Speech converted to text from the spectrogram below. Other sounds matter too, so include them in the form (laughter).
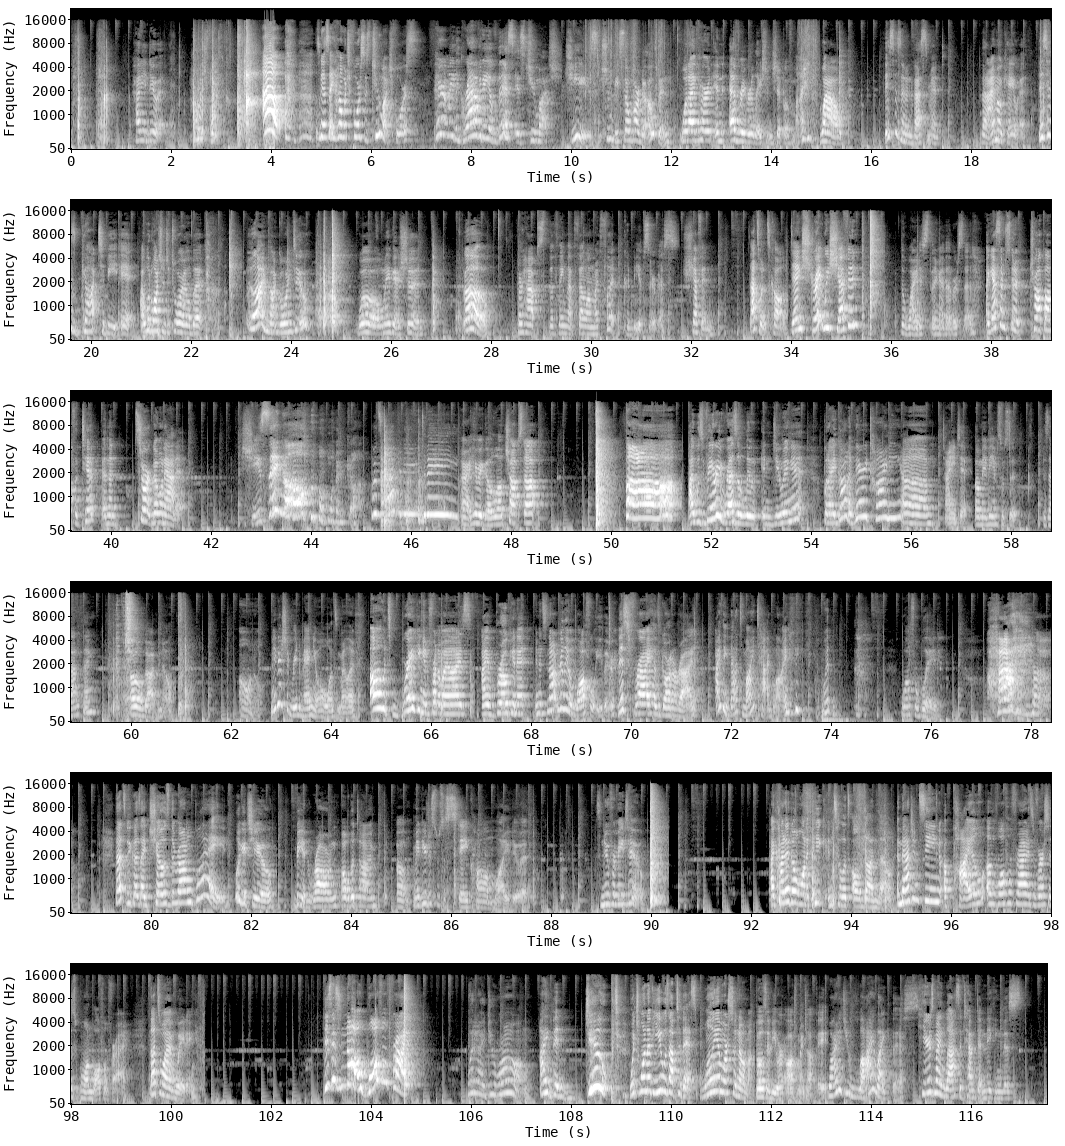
How do you do it? How much force? Was gonna say how much force is too much force. Apparently the gravity of this is too much. Jeez, it shouldn't be so hard to open. What I've heard in every relationship of mine. (laughs) Wow, this is an investment that I'm okay with. This has got to be it. I would watch a tutorial, but (laughs) I'm not going to. Whoa, maybe I should. Oh, perhaps the thing that fell on my foot could be of service. Chefin. That's what it's called. Dang straight we chefin'. The whitest thing I've ever said. I guess I'm just gonna chop off the tip and then start going at it. She's single! (laughs) Oh my god. What's happening today? All right, here we go. Little chop stop. Fuck! I was very resolute in doing it, but I got a very tiny, um, tiny tip. Oh, maybe I'm supposed to, is that a thing? Oh god, no. Oh no. Maybe I should read a manual once in my life. Oh, it's breaking in front of my eyes. I have broken it, and it's not really a waffle either. This fry has gone awry. I think that's my tagline. (laughs) what? (sighs) Waffle blade. Ha! (laughs) That's because I chose the wrong blade. Look at you, being wrong all the time. Oh, maybe you're just supposed to stay calm while you do it. It's new for me too. I kind of don't want to peek until it's all done though. Imagine seeing a pile of waffle fries versus one waffle fry. That's why I'm waiting. This is not a waffle fry! What did I do wrong? I've been duped! Which one of you was up to this? William or Sonoma? Both of you are off my top eight. Why did you lie like this? Here's my last attempt at making this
